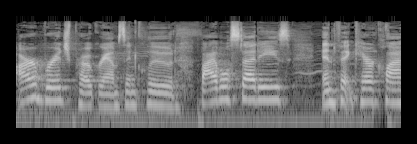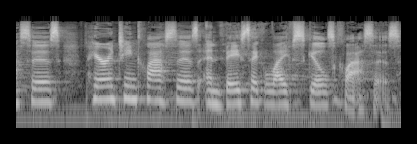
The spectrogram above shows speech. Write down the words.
Our bridge programs include Bible studies, infant care classes, parenting classes, and basic life skills classes.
